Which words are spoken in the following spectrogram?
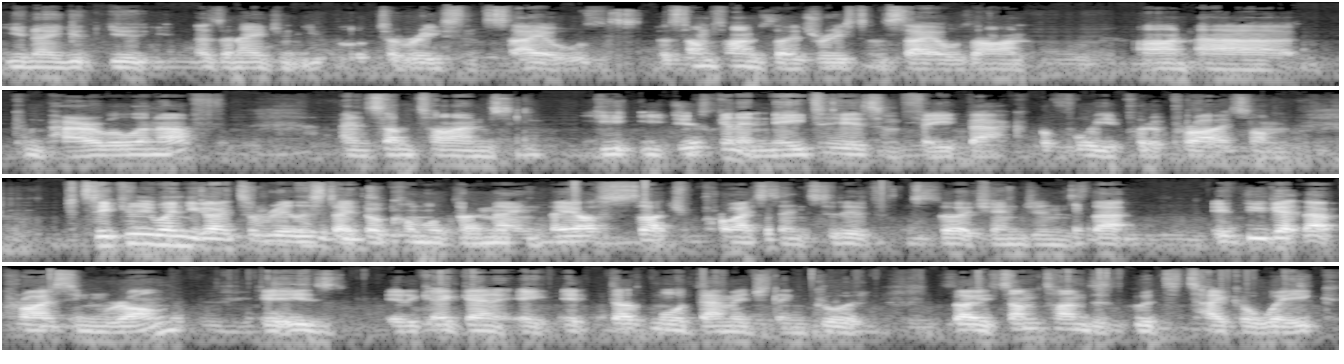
you know, you, you as an agent, you've looked at recent sales, but sometimes those recent sales aren't aren't uh, comparable enough, and sometimes you, you're just going to need to hear some feedback before you put a price on. Particularly when you go into realestate.com or domain, they are such price sensitive search engines that if you get that pricing wrong, it is it again it, it does more damage than good. So sometimes it's good to take a week,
